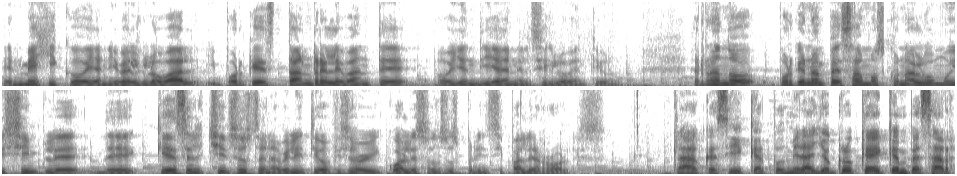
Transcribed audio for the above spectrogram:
en México y a nivel global y por qué es tan relevante hoy en día en el siglo XXI? Hernando, ¿por qué no empezamos con algo muy simple de qué es el Chief Sustainability Officer y cuáles son sus principales roles? Claro que sí, Ker. Pues mira, yo creo que hay que empezar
